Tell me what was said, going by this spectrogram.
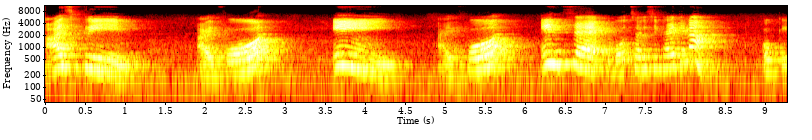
ice cream. I for ink. I for insect. बहुत सारे सिखाए थे ना okay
